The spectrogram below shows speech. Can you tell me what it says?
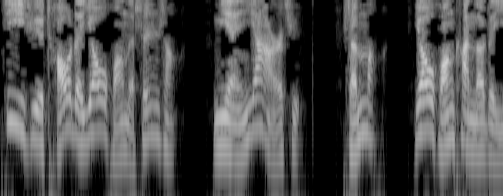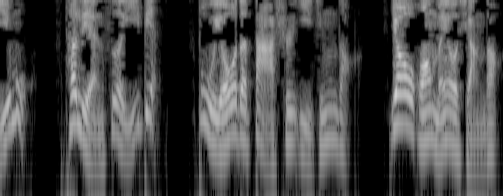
继续朝着妖皇的身上碾压而去。什么？妖皇看到这一幕，他脸色一变，不由得大吃一惊，道：“妖皇没有想到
